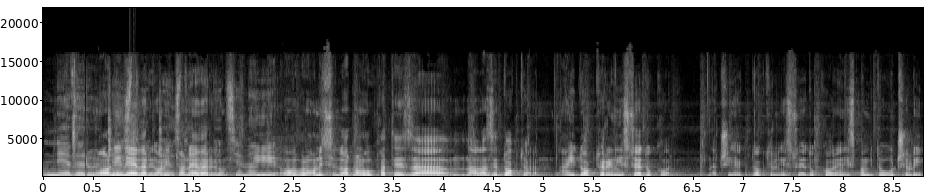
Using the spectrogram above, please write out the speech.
ne veruju. Oni često, ne veruju, oni to ne veruju. I o, oni se normalno uhvate za nalaze doktora, a i doktori nisu edukovani. Znači, doktori nisu edukovani, nismo mi to učili,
